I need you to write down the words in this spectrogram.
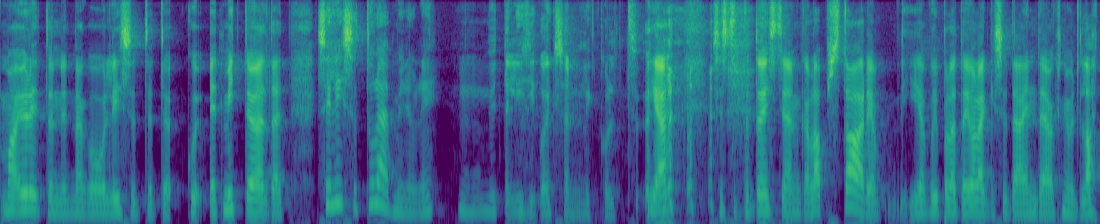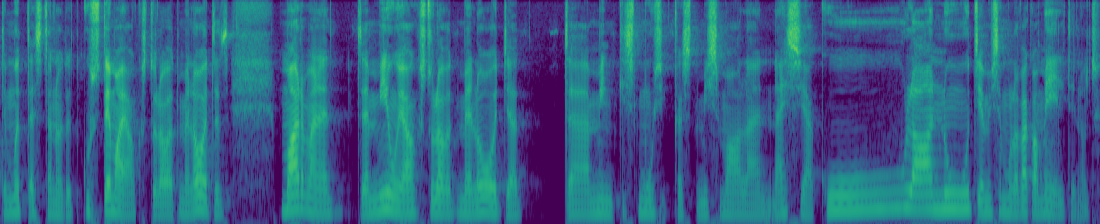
ma üritan nüüd nagu lihtsalt, et, et mitte öelda, et see lihtsalt tuleb minuni. mitte Liisi Koiksonlikult. jah, sest et ta tõesti on ka lapsstaar ja, ja võib-olla ta ei olegi seda enda jaoks niimoodi lahti mõtestanud, et kust tema jaoks tulevad meloodiad. ma arvan, et minu jaoks tulevad meloodiad äh, mingist muusikast, mis ma olen äsja kuulanud ja mis on mulle väga meeldinud.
